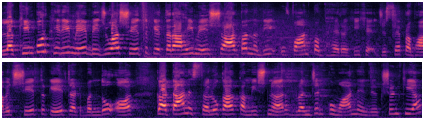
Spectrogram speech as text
लखीमपुर खीरी में बिजुआ क्षेत्र के तराही में शारदा नदी उफान पर बह रही है, जिससे प्रभावित क्षेत्र के तटबंधों और कटान स्थलों का कमिश्नर रंजन कुमार ने निरीक्षण किया।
